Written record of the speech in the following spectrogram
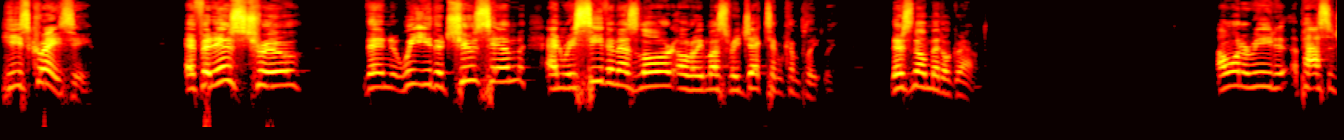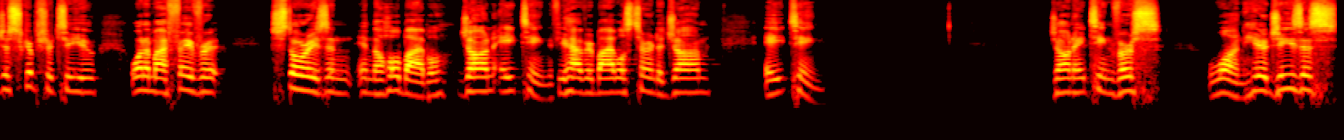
he's crazy. If it is true, then we either choose him and receive him as Lord or we must reject him completely. There's no middle ground. I want to read a passage of scripture to you, one of my favorite stories in, in the whole Bible, John 18. If you have your Bibles, turn to John 18. John 18, verse 1. Here, Jesus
